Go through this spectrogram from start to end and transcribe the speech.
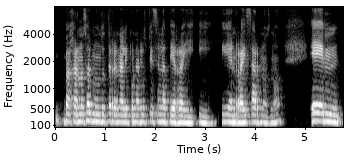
bajarnos al mundo terrenal y poner los pies en la tierra y, y, y enraizarnos, ¿no? Em,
